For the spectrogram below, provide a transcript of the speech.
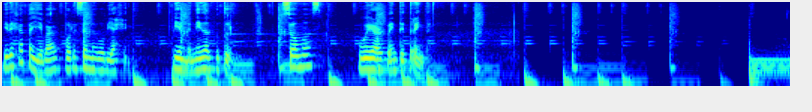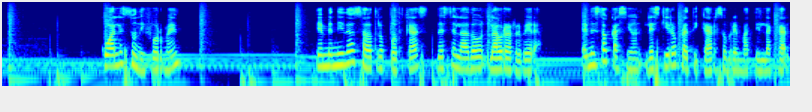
y déjate llevar por ese nuevo viaje. Bienvenido al futuro. Somos We Are 2030. ¿Cuál es tu uniforme? Bienvenidos a otro podcast, de este lado Laura Rivera. En esta ocasión les quiero platicar sobre Matilda Cal.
